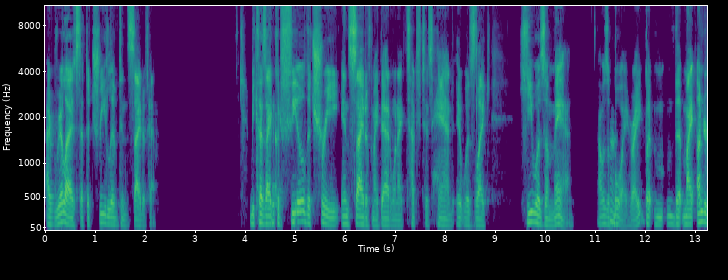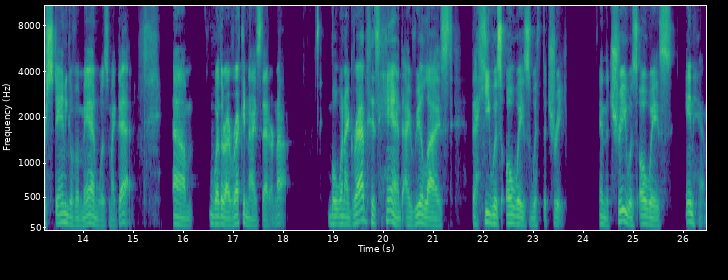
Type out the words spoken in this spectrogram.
I realized that the tree lived inside of him because I could feel the tree inside of my dad when I touched his hand. It was like he was a man. I was a hmm. boy, right? But that my understanding of a man was my dad, um, whether I recognized that or not. But when I grabbed his hand, I realized that he was always with the tree, and the tree was always in him.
